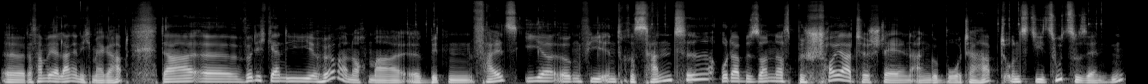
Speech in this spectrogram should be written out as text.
Äh, das haben wir ja lange nicht mehr gehabt. Da äh, würde ich gerne die Hörer nochmal äh, bitten, falls ihr irgendwie interessante oder besonders bescheuerte Stellenangebote habt, uns die zuzusenden.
